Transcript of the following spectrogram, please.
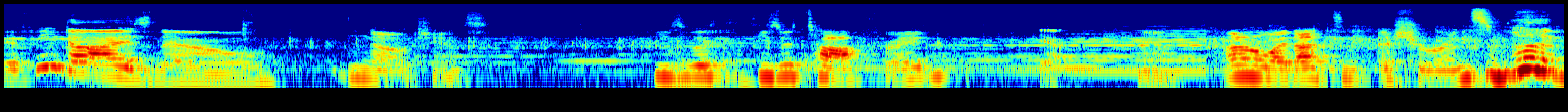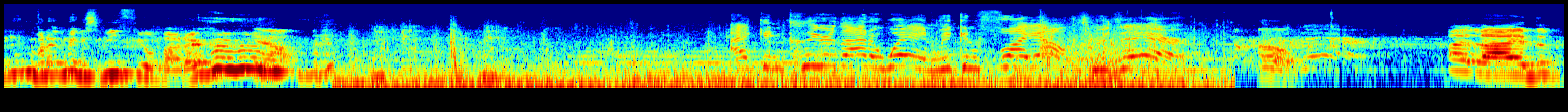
If he dies now. no chance. He's with he's with Toph, right? Yeah. Yeah. I don't know why that's an assurance, but but it makes me feel better. Yeah. Oh. I lied.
